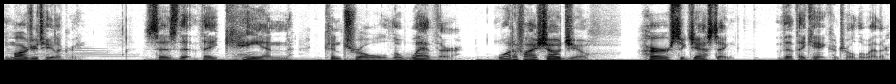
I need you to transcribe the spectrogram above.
Marjorie Taylor Greene says that they can control the weather. What if I showed you her suggesting that they can't control the weather?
